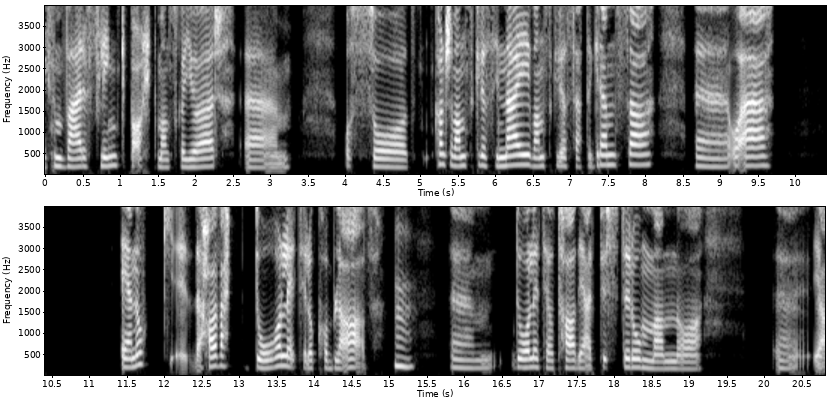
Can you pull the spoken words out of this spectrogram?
liksom være flink på alt man skal gjøre. Um, og så kanskje vanskelig å si nei, vanskelig å sette grenser. Uh, og jeg er nok Det har vært dårlig til å koble av. Mm. Um, dårlig til å ta de her pusterommene og uh, ja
